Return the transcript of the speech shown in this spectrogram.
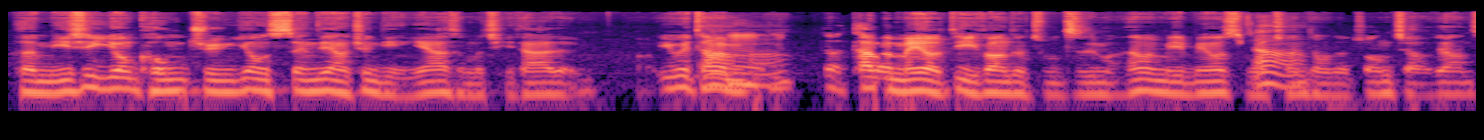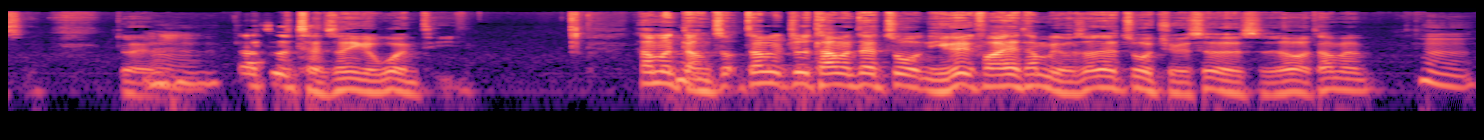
很迷信用空军、用声量去碾压什么其他人，因为他们、嗯、他们没有地方的组织嘛，他们也没有什么传统的庄脚这样子。对，嗯、那这产生一个问题，他们党中，他们就他们在做，你可以发现他们有时候在做决策的时候，他们嗯。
